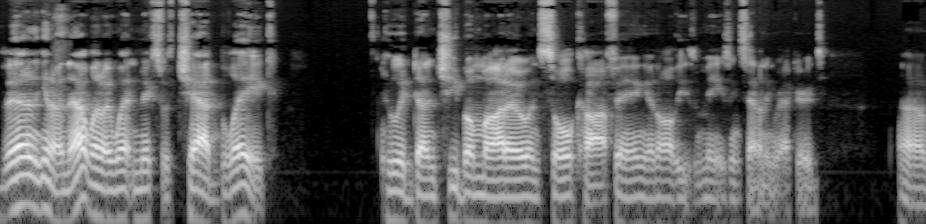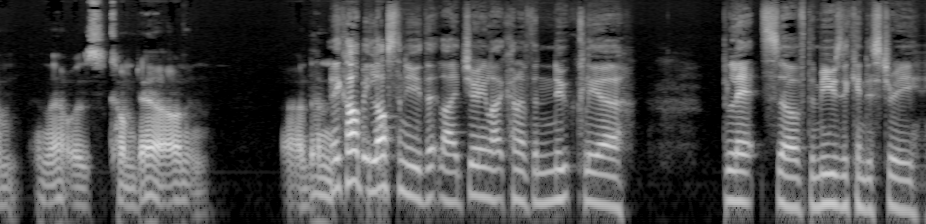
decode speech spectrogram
then, you know, in that one, I went and mixed with Tchad Blake, who had done Cibo Matto and Soul Coughing and all these amazing sounding records um, and that was come down. And uh, then it can't be lost on you that like during like kind of the nuclear blitz of the music industry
